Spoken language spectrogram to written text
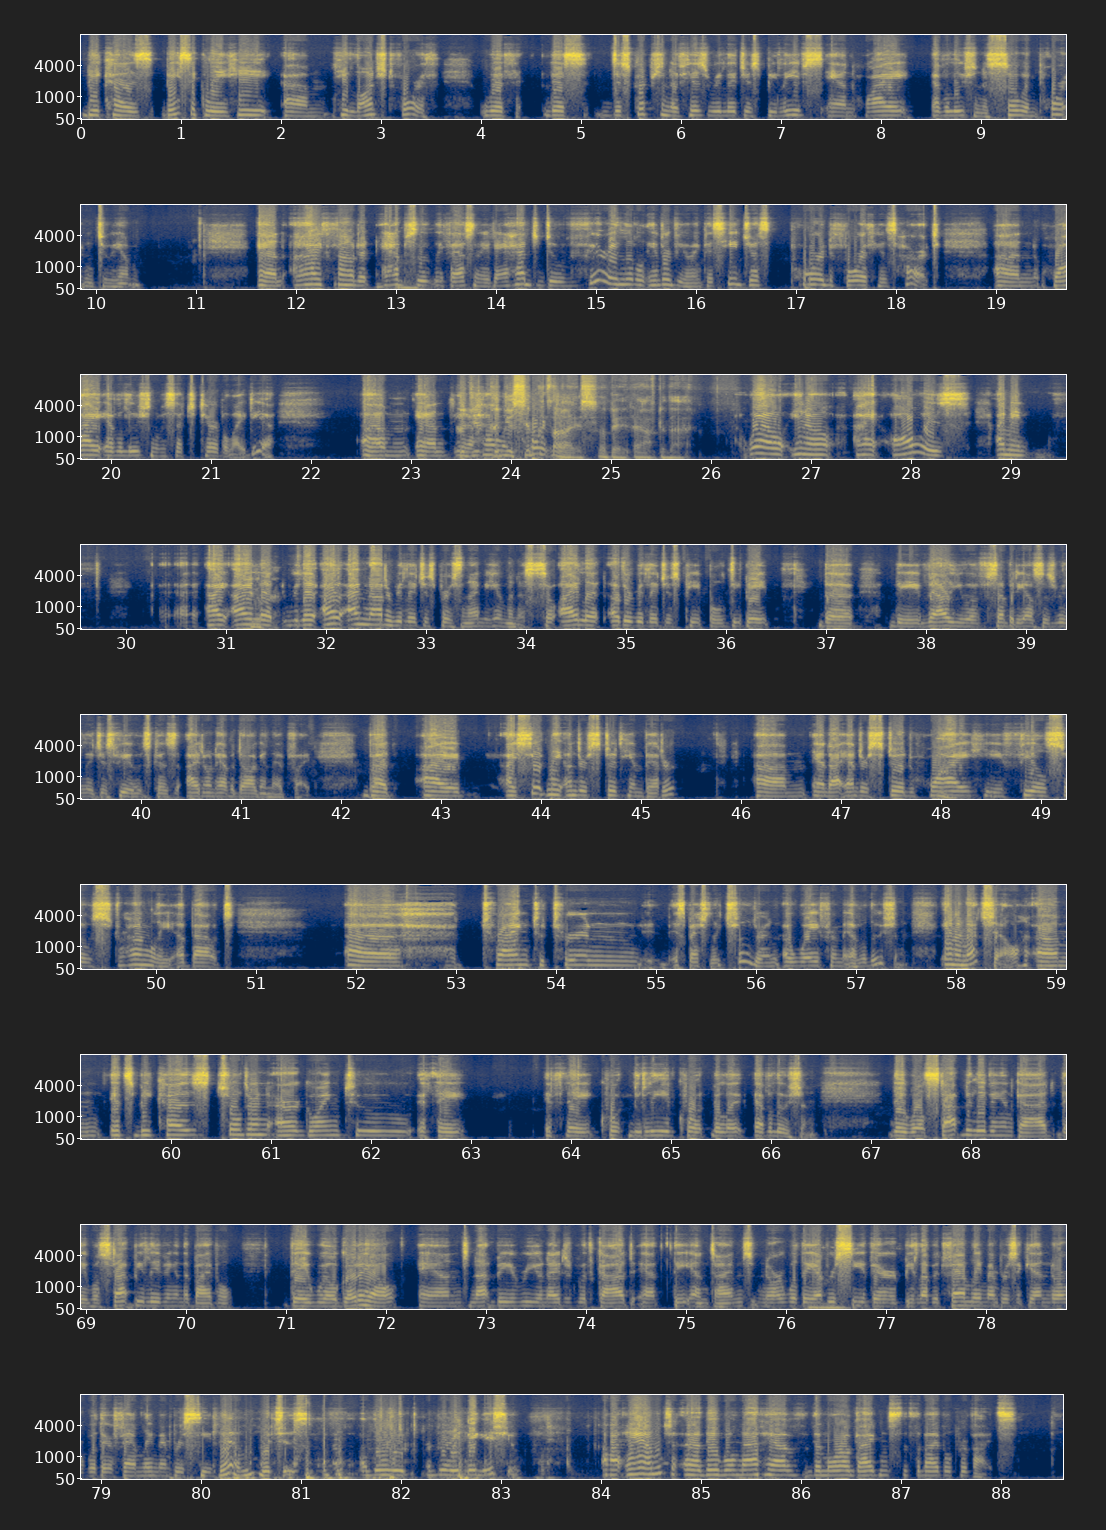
because basically he um, he launched forth with this description of his religious beliefs and why evolution is so important to him. And I found it absolutely fascinating. I had to do very little interviewing because he just poured forth his heart on why evolution was such a terrible idea. Um, and you could know, you, could you sympathize a bit after that? Well, you know, I always, I mean, I, I let I, I'm not a religious person. I'm a humanist, so I let other religious people debate the the value of somebody else's religious views because I don't have a dog in that fight. But I I certainly understood him better, um, and I understood why he feels so strongly about uh, trying to turn, especially children, away from evolution. In a nutshell, um, it's because children are going to, if they, if they quote believe quote evolution, they will stop believing in God. They will stop believing in the Bible they will go to hell and not be reunited with God at the end times, nor will they ever see their beloved family members again, nor will their family members see them, which is a very, a very big issue. Uh, and uh, they will not have the moral guidance that the Bible provides.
